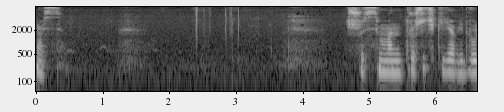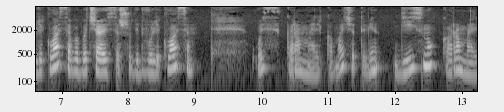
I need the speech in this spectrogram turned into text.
Ось. Щось в мене трошечки я відволіклася, вибачаюся, що відволіклася. Ось карамелька. Бачите, він дійсно карамель.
